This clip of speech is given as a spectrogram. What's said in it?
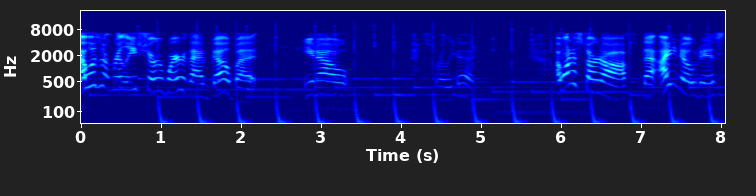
I wasn't really sure where that'd go, but, you know, that was really good. I want to start off that I noticed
